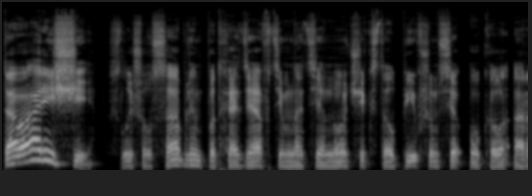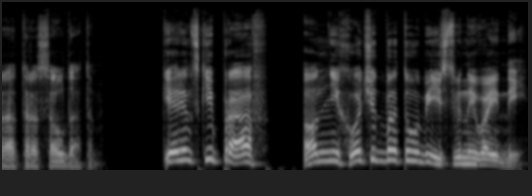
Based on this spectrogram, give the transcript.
«Товарищи!» — слышал Саблин, подходя в темноте ночи к столпившимся около оратора солдатам. «Керенский прав. Он не хочет братоубийственной войны.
